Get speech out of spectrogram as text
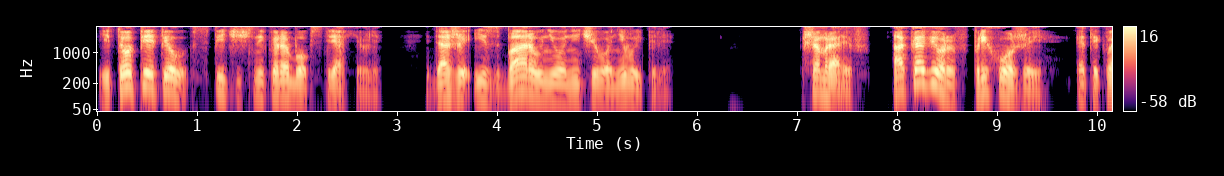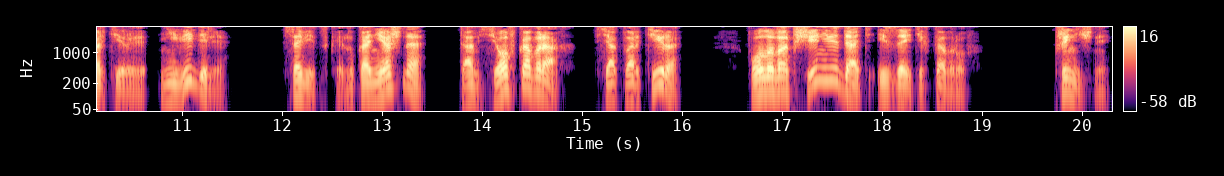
И то пепел в спичечный коробок стряхивали. И даже из бара у него ничего не выпили. Шамраев. А ковер в прихожей этой квартиры не видели? Савицкая. Ну, конечно, там все в коврах, вся квартира. Пола вообще не видать из-за этих ковров. Пшеничный.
